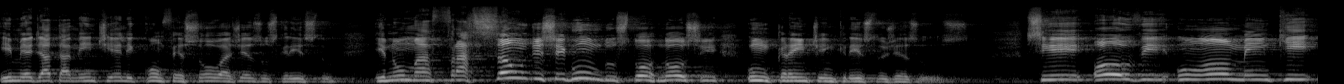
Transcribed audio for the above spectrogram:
Imediatamente ele confessou a Jesus Cristo e, numa fração de segundos, tornou-se um crente em Cristo Jesus. Se houve um homem que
